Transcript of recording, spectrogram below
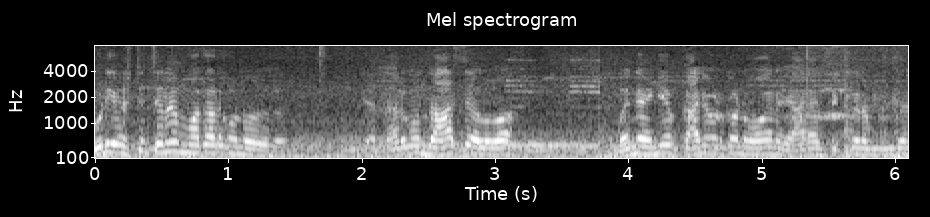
ಹುಡುಗಿ ಅಷ್ಟು ಚೆನ್ನಾಗಿ ಮಾತಾಡ್ಕೊಂಡು ಹೋದಳು. ಎಲ್ಲರಿಗೂ ಒಂದು ಆಸೆ ಅಲ್ವಾ? ಬನ್ನಿ ಹಂಗೆ ಖಾಲಿ ಹೊಡ್ಕೊಂಡು ಹೋಗೋಣ, ಯಾರ್ಯಾರು ಸಿಗ್ತಾರೆ ಮುಂದೆ.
